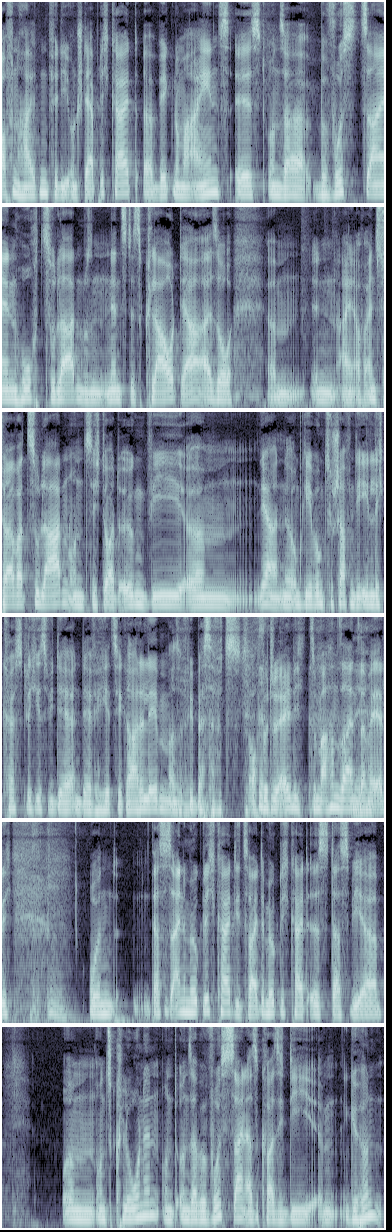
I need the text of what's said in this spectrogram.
offen halten für die Unsterblichkeit. Äh, Weg Nummer eins ist, unser Bewusstsein hochzuladen. Du nennst es Cloud, ja, also ähm, in ein, auf einen Server zu laden und sich dort irgendwie ähm, ja, eine Umgebung zu schaffen, die ähnlich köstlich ist wie der, in der wir jetzt hier gerade leben. Also viel besser wird es auch virtuell nicht zu machen sein, nee. seien wir ehrlich. Und das ist eine Möglichkeit. Die zweite Möglichkeit ist, dass wir um, uns klonen und unser Bewusstsein, also quasi die ähm, Gehirn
